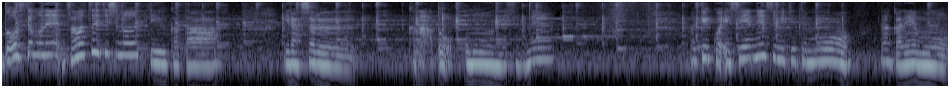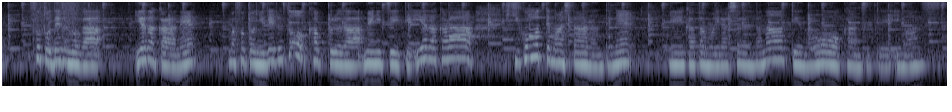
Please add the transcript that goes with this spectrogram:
どうしてもねざわついてしまうっていう方いらっしゃるかなと思うんですよね、まあ、結構 SNS 見ててもなんかねもう外出るのが嫌だからね、まあ、外に出るとカップルが目について嫌だから引きこもってましたなんてね、えー方もいらっしゃるんだなっていうのを感じています。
